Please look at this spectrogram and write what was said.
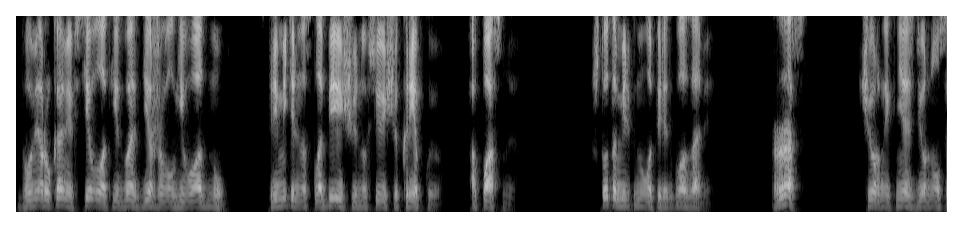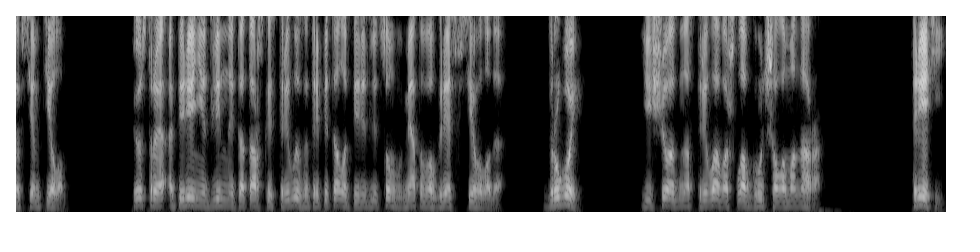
Двумя руками Всеволод едва сдерживал его одну, стремительно слабеющую, но все еще крепкую, опасную. Что-то мелькнуло перед глазами. Раз! Черный князь дернулся всем телом. Пестрое оперение длинной татарской стрелы затрепетало перед лицом вмятого в грязь Всеволода. Другой. Еще одна стрела вошла в грудь Шаламанара. Третий.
